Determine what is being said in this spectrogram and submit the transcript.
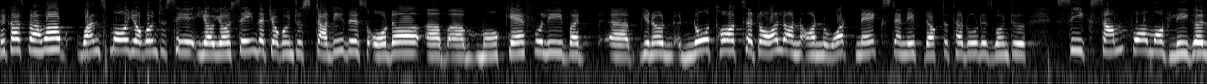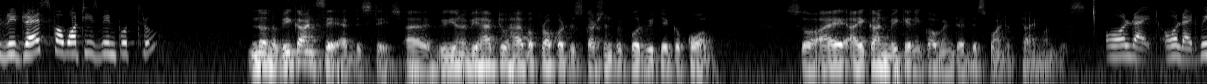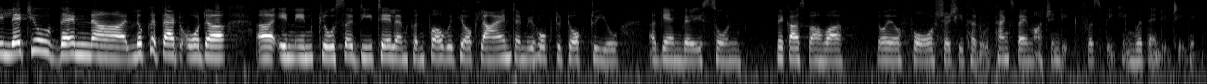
Vikas Pahwa, once more, you're going to say you're, you're saying that you're going to study this order uh, uh, more carefully, but uh, you know, no thoughts at all on on what next, and if Dr. Tharoor is going to seek some form of legal redress for what he's been put through. No, no, we can't say at this stage. Uh, we, you know, we have to have a proper discussion before we take a call. So I, I can't make any comment at this point of time on this. All right, all right. We'll let you then uh, look at that order uh, in, in closer detail and confer with your client and we hope to talk to you again very soon. Vikas Pahwa, lawyer for Shashi Tharoor. Thanks very much indeed for speaking with NDTV.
